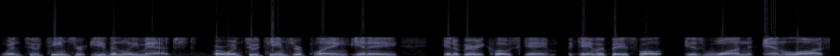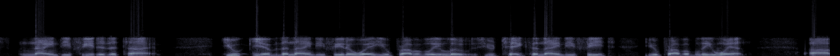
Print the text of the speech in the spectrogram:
when two teams are evenly matched, or when two teams are playing in a in a very close game, the game of baseball is won and lost 90 feet at a time. You give the 90 feet away, you probably lose. You take the 90 feet, you probably win. Uh,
